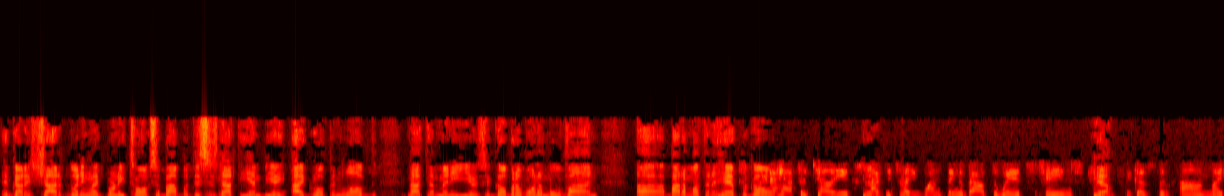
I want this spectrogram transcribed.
They've got a shot at winning, like Bernie talks about. But this is not the NBA I grew up and loved not that many years ago. But I want to move on. Uh, about a month and a half ago, But I have to tell you, Yeah. I have to tell you one thing about the way it's changed. Yeah. Because the, um, my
